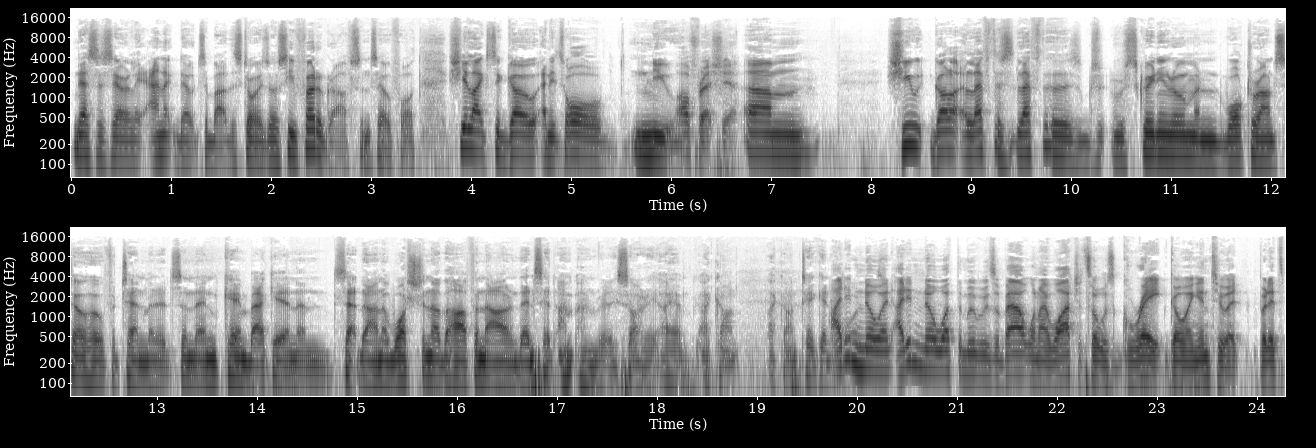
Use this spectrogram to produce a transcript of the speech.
necessarily anecdotes about the stories or see photographs and so forth. She likes to go, and it's all new. All fresh, yeah. Um, she got left the, left the screening room and walked around Soho for ten minutes, and then came back in and sat down and watched another half an hour, and then said, "I'm, I'm really sorry. I am, I can't I can't take it." I didn't know. I didn't know what the movie was about when I watched it, so it was great going into it. But it's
